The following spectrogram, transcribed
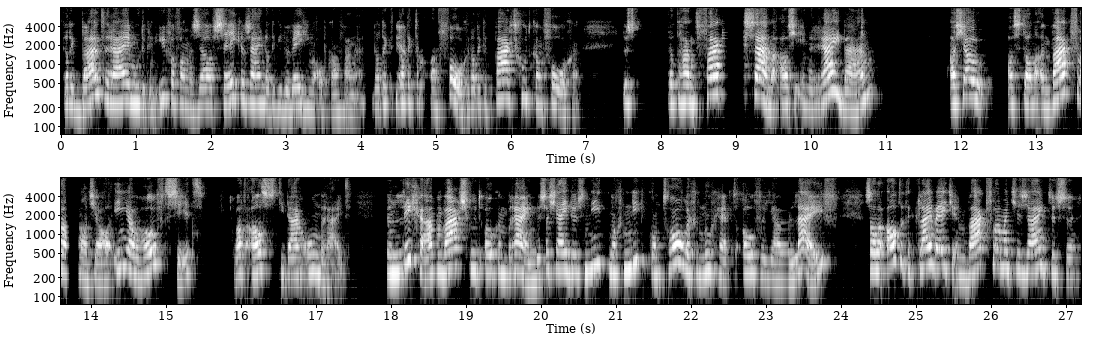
dat ik buiten rij, moet ik in ieder geval van mezelf zeker zijn dat ik die bewegingen op kan vangen. Dat ik, dat, ik dat kan volgen, dat ik het paard goed kan volgen. Dus dat hangt vaak samen als je in de rijbaan, als jouw als dan een waakvlammetje al in jouw hoofd zit, wat als die daar omdraait? Een lichaam waarschuwt ook een brein. Dus als jij dus niet, nog niet controle genoeg hebt over jouw lijf, zal er altijd een klein beetje een waakvlammetje zijn tussen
